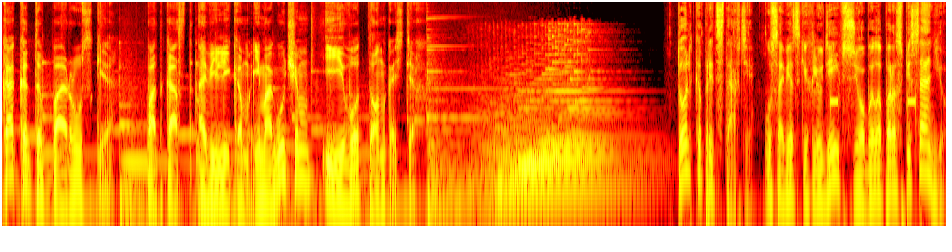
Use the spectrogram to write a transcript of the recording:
Как это по-русски? Подкаст о великом и могучем и его тонкостях. Только представьте, у советских людей все было по расписанию.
